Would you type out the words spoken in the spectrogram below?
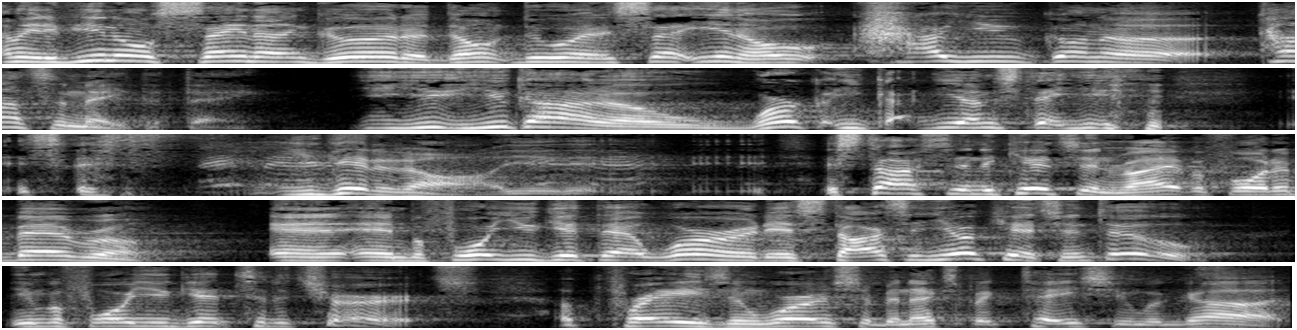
I mean, if you don't say nothing good or don't do it, say, you know, how you gonna consummate the thing? You, you gotta work, you, got, you understand, you, it's, it's, you get it all. It starts in the kitchen, right? Before the bedroom. And, and before you get that word, it starts in your kitchen too even before you get to the church of praise and worship and expectation with God.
